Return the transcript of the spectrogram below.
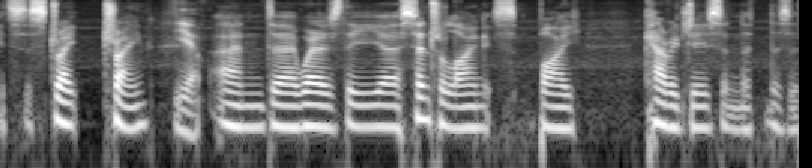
It's a straight train, yeah. and uh, whereas the uh, central line, it's by carriages, and the, there's a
